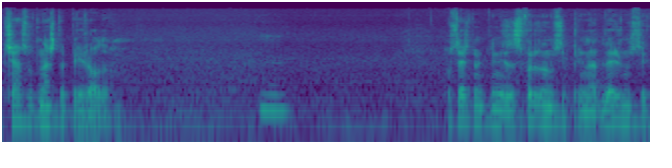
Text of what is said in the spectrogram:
част от нашата природа. Mm. Усещането ни за свързаност и принадлежност е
